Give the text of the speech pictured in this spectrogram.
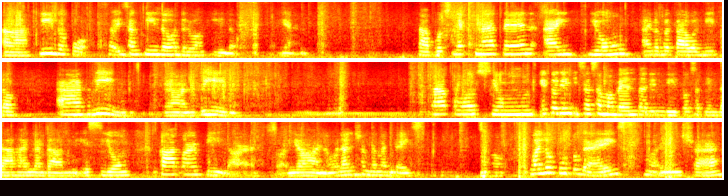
ah, kilo po. So isang kilo, dalawang kilo. Yan. Tapos next natin ay yung, ano ba tawag dito? Ah, ring. Yan, ring. Tapos yung, ito din isa sa mabenta din dito sa tindahan na dami is yung caterpillar. So ayan, wala na siyang laman guys. So, walo po to guys. Ayan siya.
